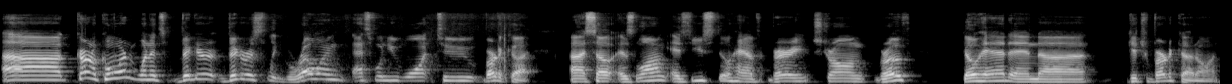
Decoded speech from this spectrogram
Uh, corn, when it's vigor, vigorously growing, that's when you want to verticut. Uh, so as long as you still have very strong growth, go ahead and uh, get your verticut on.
